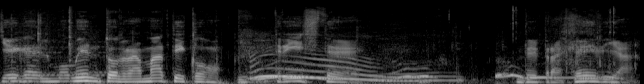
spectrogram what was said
Llega el momento dramático, triste, de tragedia.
